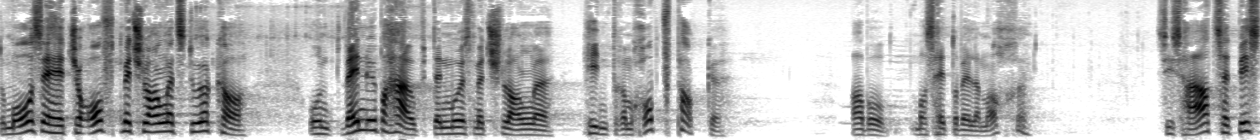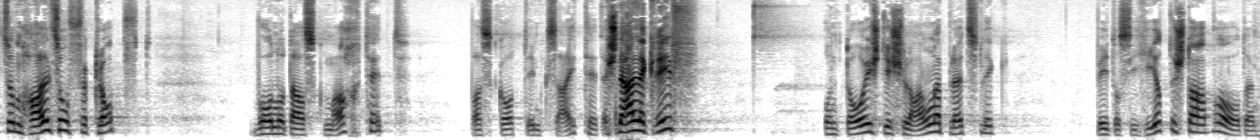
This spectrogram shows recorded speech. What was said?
Der Mose hat schon oft mit Schlangen zu tun gehabt. Und wenn überhaupt, dann muss man die Schlange hinter dem Kopf packen. Aber was hätte er machen Sein Herz hat bis zum Hals geklopft, wo er das gemacht hat, was Gott ihm gesagt hat. Ein schneller Griff. Und da ist die Schlange plötzlich wieder sein Hirtenstab geworden.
